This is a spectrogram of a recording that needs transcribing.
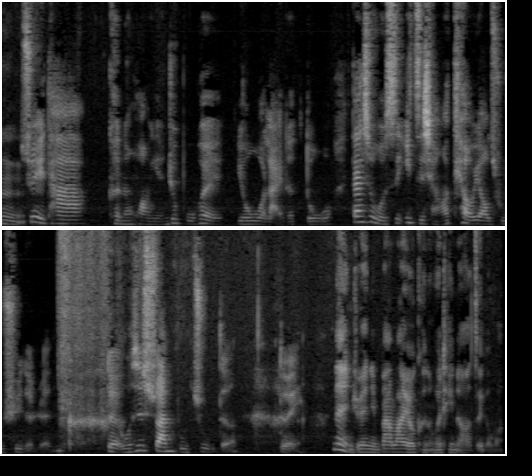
嗯，所以她可能谎言就不会由我来的多。但是我是一直想要跳跃出去的人，对我是拴不住的。对，那你觉得你爸妈有可能会听到这个吗？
